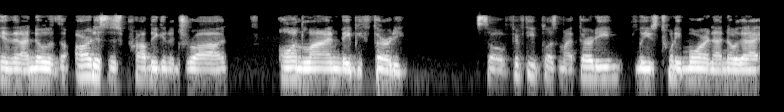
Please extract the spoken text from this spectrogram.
And then I know that the artist is probably going to draw online maybe 30. So 50 plus my 30 leaves 20 more. And I know that I,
